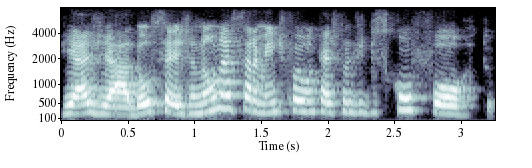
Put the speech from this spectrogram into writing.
viajado. Ou seja, não necessariamente foi uma questão de desconforto,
